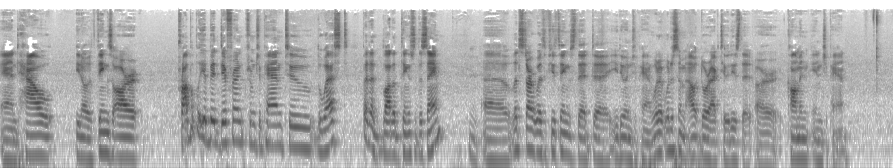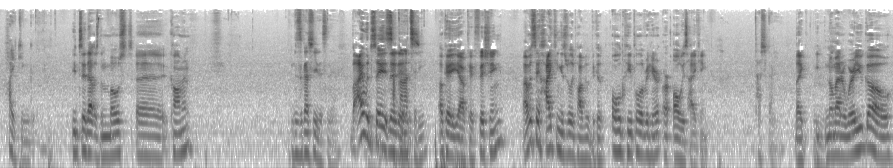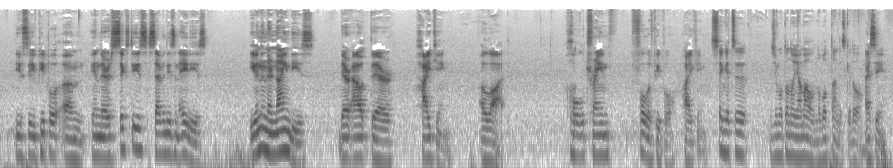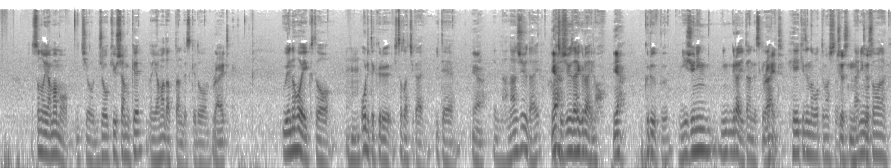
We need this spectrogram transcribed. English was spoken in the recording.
and how, you know, things are probably a bit different from Japan to the West, but a lot of things are the same. Uh, let's start with a few things that uh, you do in Japan. What are, what are some outdoor activities that are common in Japan? ハイキング。 You'd say that was the most uh, common? 難しいですね。 But I would say that it 魚 is. 釣り。 Okay, yeah, okay. Fishing. I would say hiking is really popular because old people over here are always hiking. 確かに。 Like, y- no matter where you go, you see people um, in their 60s, 70s, and 80s, even in their 90s, they're out there hiking a lot. Whole train full of people hiking. 先月、地元の山を登ったんですけど、I see. その山も一応上級者向けの山だったんですけど、Right. 上の方へ行くと、hmm 降りてくる人たちがいて、Yeah. 70代、Yeah. 80代ぐらいの Yeah. グループ、20人ぐらいいたんですけど、Right. 平気で登ってましたね Just- 何事もなく。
